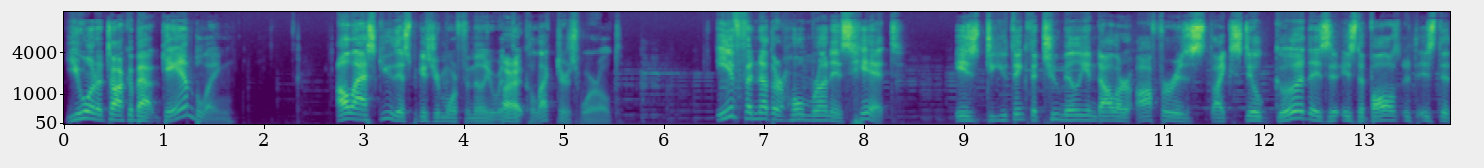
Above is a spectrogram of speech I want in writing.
you want to talk about gambling? I'll ask you this because you're more familiar with All the right. collector's world. If another home run is hit, is do you think the two million dollar offer is like still good? Is is the ball is the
